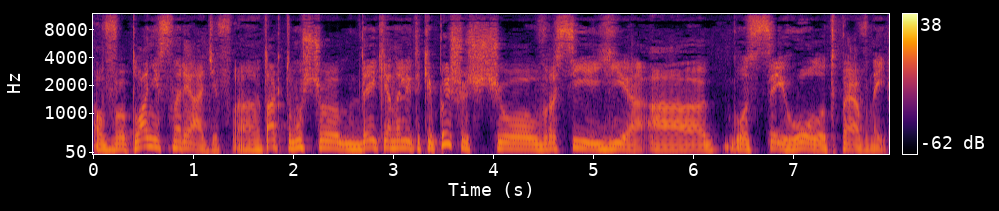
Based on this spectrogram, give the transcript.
в плані снарядів? Так, тому що деякі аналітики пишуть, що в Росії є ось цей голод певний,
